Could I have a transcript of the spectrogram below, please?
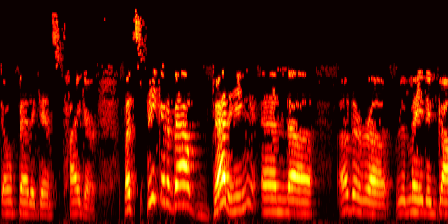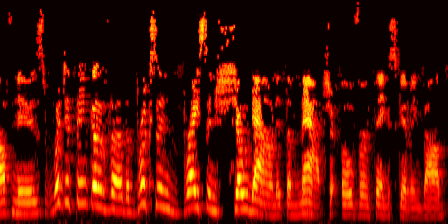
don't bet against Tiger. But speaking about betting and uh, other uh, related golf news, what'd you think of uh, the Brooks and Bryson showdown at the match over Thanksgiving, Bob?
